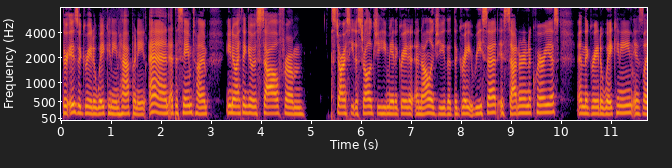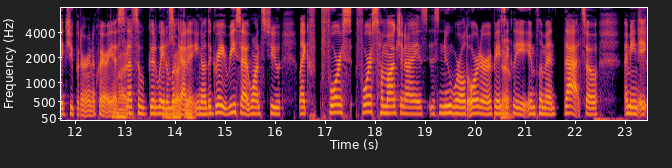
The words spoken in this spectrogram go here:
there is a great awakening happening, and at the same time, you know, I think it was Sal from Starseed Astrology, he made a great analogy that the Great Reset is Saturn in Aquarius, and the Great Awakening is like Jupiter in Aquarius. Right. So that's a good way to exactly. look at it. You know, the Great Reset wants to like force force homogenize this new world order, basically yeah. implement that. So I mean, it,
